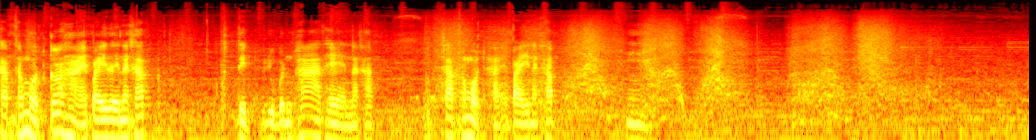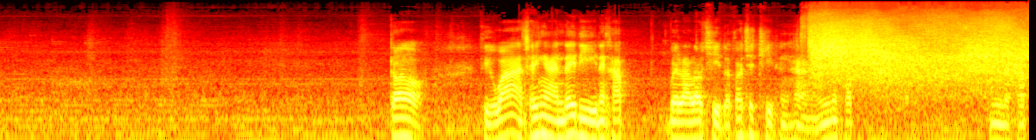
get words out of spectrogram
ครับทั้งหมดก็หายไปเลยนะครับ ติดอยู่บนผ้าแทนนะครับครับทั้งหมดหายไปนะครับอืมก็ถือว่าใช้งานได้ดีนะครับ เวลาเราฉีดเราก็จะฉีดห่างๆนี้นะครับ นี่นะครับ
